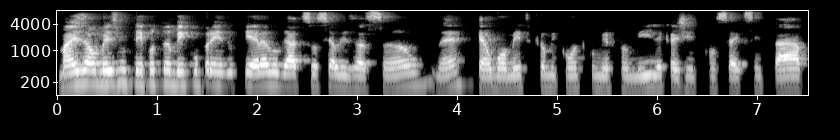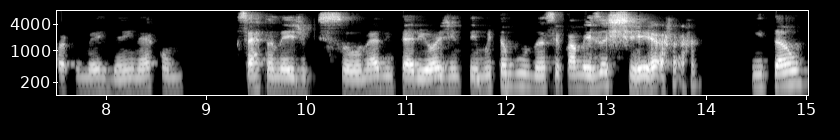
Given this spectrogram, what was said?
mas ao mesmo tempo eu também compreendo que ela é lugar de socialização, né? Que é o momento que eu me encontro com minha família, que a gente consegue sentar para comer bem, né? Como sertanejo que sou, né? Do interior a gente tem muita abundância com a mesa cheia. Então,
